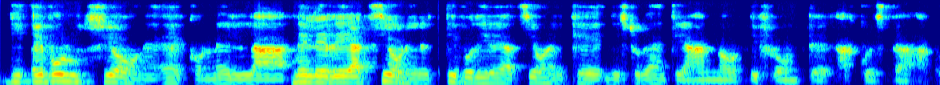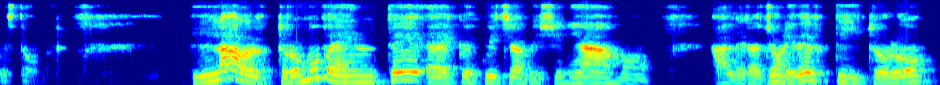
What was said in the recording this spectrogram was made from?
di evoluzione ecco, nella, nelle reazioni, nel tipo di reazione che gli studenti hanno di fronte a questa, a quest'opera. L'altro movente, ecco, e qui ci avviciniamo alle ragioni del titolo,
